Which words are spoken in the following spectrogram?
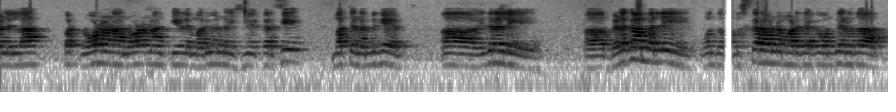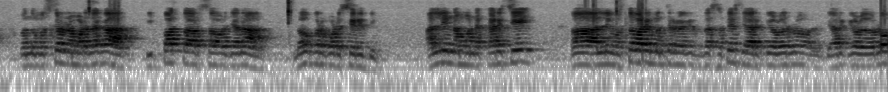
ಹೇಳಿಲ್ಲ. ಬಟ್ ನೋಡೋಣ ನೋಡೋಣ ಅಂತ ಹೇಳಿ ಮನವಿಯನ್ನು ಸ್ವೀಕರಿಸಿ ಮತ್ತೆ ನಮಗೆ ಇದರಲ್ಲಿ ಬೆಳಗಾಮಲ್ಲಿ ಒಂದು ಮುಷ್ಕರವನ್ನು ಮಾಡಿದಾಗ ಒಂದಿನದ ದಿನದ ಒಂದು ಮುಷ್ಕರವನ್ನು ಮಾಡಿದಾಗ ಇಪ್ಪತ್ತಾರು ಸಾವಿರ ಜನ ನೌಕರರು ಕೂಡ ಸೇರಿದ್ದೀವಿ. ಅಲ್ಲಿ ನಮ್ಮನ್ನು ಕರೆಸಿ ಅಲ್ಲಿ ಉಸ್ತುವಾರಿ ಮಂತ್ರಿಗಳಾಗಿದ್ದ ಸತೀಶ್ ಜಾರಕಿಹೊಳಿ ಅವರು ಜಾರಕಿಹೊಳಿ ಅವರು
